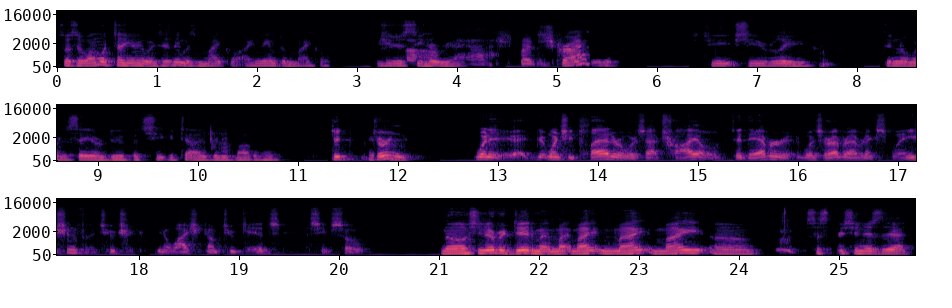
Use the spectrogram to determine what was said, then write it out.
So I said, well, I'm going to tell you anyways. His name is Michael. I named him Michael. You should just oh, see her react. Gosh. But did she cry? she she really didn't know what to say or do, but she could tell it really bothered her. Did during when it when she pled or was that trial? Did they ever was there ever ever an explanation for the two you know why she dumped two kids? It seems so. No, she never did. My my my my, my um, suspicion is that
